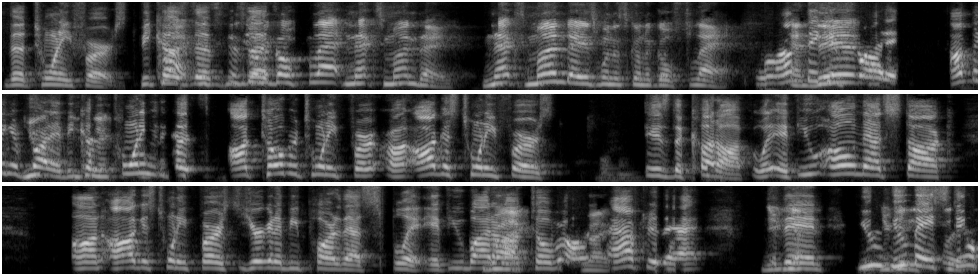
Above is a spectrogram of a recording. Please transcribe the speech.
the twenty first because right. the, it's, it's going to go flat next Monday. Next Monday is when it's going to go flat. Well, I'm and thinking then, Friday. I'm thinking Friday because think, 20 because October 21st, uh, August 21st is the cutoff. If you own that stock on August 21st, you're going to be part of that split. If you buy it right, on October right. after that, you then get, you you, you may still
